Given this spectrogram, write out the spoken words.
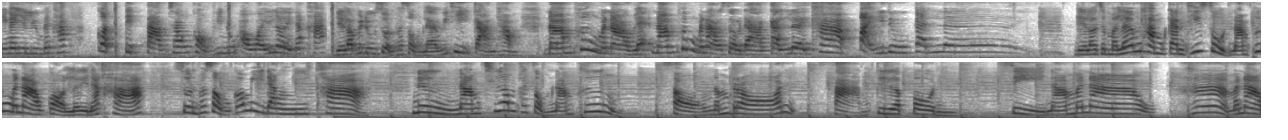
ยังไงอย่าลืมนะคะ กดติดตามช่องของพี่นุเอาไว้เลยนะคะ เดี๋ยวเราไปดูส่วนผสมและวิธีการทำน้ำผึ้งมะนาว และน้ำผึ้งมะนาวโซดากันเลยค่ะ ไปดูกันเลย ดี๋ยวเราจะมาเริ่มทำกันที่สูตรน้ำผึ้งมะนาวก่อนเลยนะคะ ส่วนผสมก็มีดังนี้ค่ะ 1. น้ำเชื่อมผสมน้ำผึ้ง 2. น้ำร้อน 3. เกลือป่น 4. น้ำมะนาว 5. มะนาว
